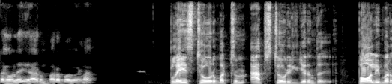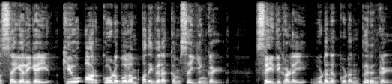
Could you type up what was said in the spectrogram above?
தகவலை யாரும் பரப்ப வேணாம். பிளே ஸ்டோர் மற்றும் ஆப் ஸ்டோரில் இருந்து பாலிமர் செயலியை கியூஆர் கோடு மூலம் பதிவிறக்கம் செய்யுங்கள். செய்திகளை உடனுக்குடன் பெறுங்கள்.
